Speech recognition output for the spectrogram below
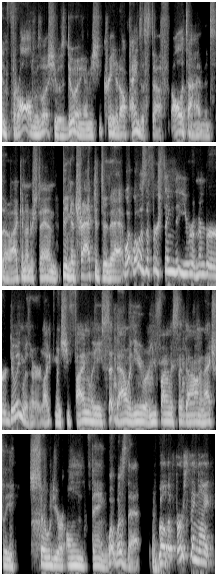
enthralled with what she was doing. I mean, she created all kinds of stuff all the time. And so I can understand being attracted to that. What, what was the first thing that you remember doing with her? Like when she finally sat down with you or you finally sat down and actually sewed your own thing? What was that? Well, the first thing I,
